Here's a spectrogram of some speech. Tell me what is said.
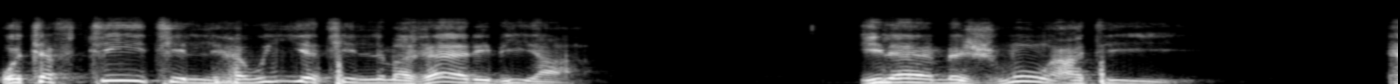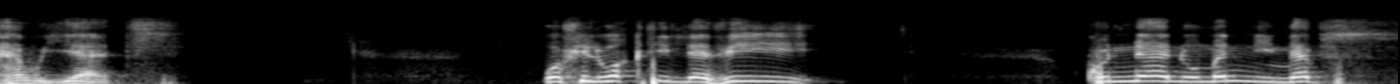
وتفتيت الهوية المغاربية إلى مجموعة هويات. وفي الوقت الذي كنا نمني النفس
